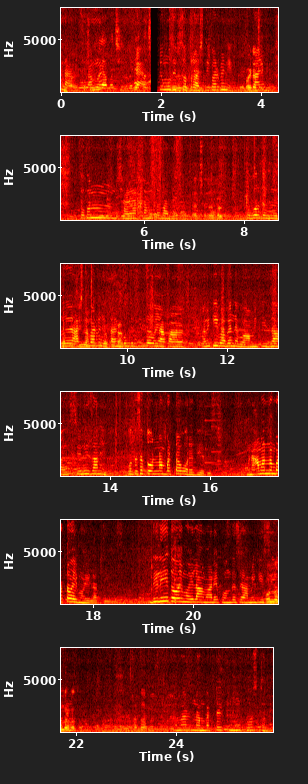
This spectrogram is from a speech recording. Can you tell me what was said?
না আমি ছিলাম না। হ্যাঁ। একটু মুজিব চত্র আসতে পারবেন টাইম তখন সাড়ে আটটা মতো বাজে। তো বলতেছে যে আসতে পারবেন তাই আমি বলতেছি যে ওই আপা আমি কীভাবে নেব? আমি কি চিনি জানি? বলতেছে তোর নাম্বারটাও ওরে দিয়ে দিস মানে আমার নাম্বারটা ওই মহিলার দিয়ে দিলেই তো ওই মহিলা আমারে ফোন দিয়েছে আমি গেছি আমার নাম্বারটা মুখস্থ নেই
